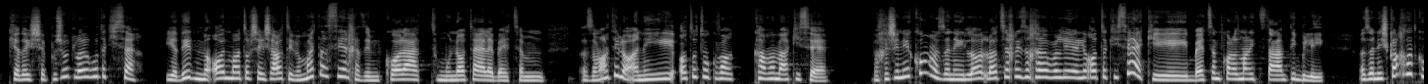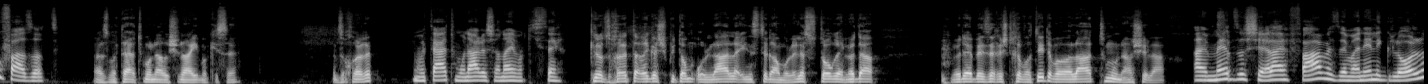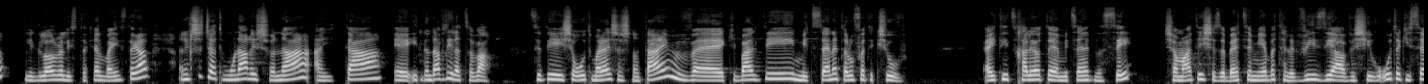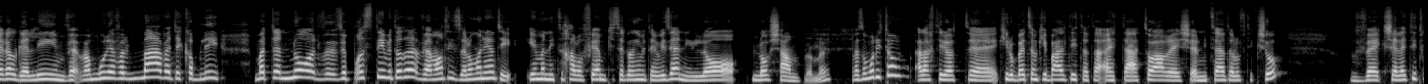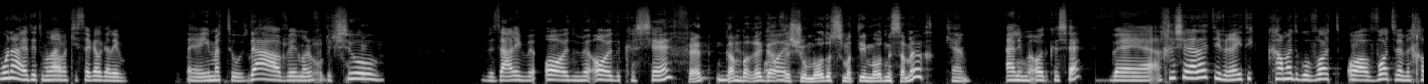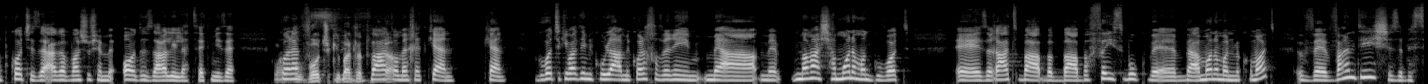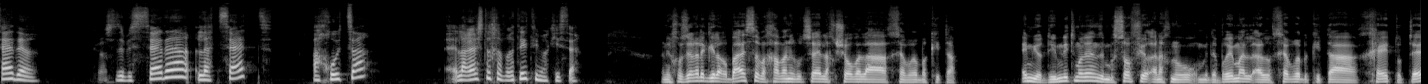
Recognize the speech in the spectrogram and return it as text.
כדי שפשוט לא יראו את הכיסא. ידיד מאוד מאוד טוב שישאל אותי ומה תעשי לך זה עם כל התמונות האלה בעצם אז אמרתי לו אני אוטוטו כבר קמה מהכיסא ואחרי שאני אקום אז אני לא, לא צריך להיזכר ולראות את הכיסא כי בעצם כל הזמן הצטלמתי בלי אז אני אשכח את התקופה הזאת. אז מתי התמונה הראשונה עם הכיסא? את זוכרת? מתי התמונה הראשונה עם הכיסא? כאילו את זוכרת את הרגע שפתאום עולה לאינסטגרם עולה לסטורי אני לא יודע לא יודע באיזה רשת חברתית אבל עולה תמונה שלך. האמת זו שאלה יפה וזה מעניין לגלול לגלול ולהסתכל באינסטגרם אני חושבת שהתמונה הראשונה הייתה אה, התנדבתי לצבא עשיתי שירות מלא של שנתיים וקיבלתי מצטיינת אלוף התקשוב. הייתי צריכה להיות אה, מצטיינת נשיא שמעתי שזה בעצם יהיה בטלוויזיה ושיראו את הכיסא גלגלים ואמרו לי אבל מה ותקבלי מתנות ו- ופרסים ואתה יודע ואמרתי זה לא מעניין אותי אם אני צריכה להופיע עם כיסא גלגלים בטלוויזיה אני לא לא שם. באמת? ואז אמרו לי טוב הלכתי להיות uh, כאילו בעצם קיבלתי את, את התואר uh, של מציינת אלוף תקשוב וכשהעליתי תמונה העליתי תמונה עם הכיסא גלגלים uh, עם התעודה ועם אלוף התקשוב. וזה היה לי מאוד מאוד קשה כן? גם ברגע. הזה שהוא מאוד עוצמתי מאוד משמח? כן היה לי מאוד קשה ואחרי שהעליתי וראיתי כמה תגובות אוהבות ומחבקות שזה אגב משהו שמאוד עזר לי לצאת מזה. כלומר, התגובות שקיבלת לתמונה. התומכת כן כן תגובות שקיבלתי מכולם מכל החברים מה, ממש המון המון תגובות. אה, זה רץ ב- ב- ב- בפייסבוק בהמון המון מקומות והבנתי שזה בסדר. כן. שזה בסדר לצאת החוצה לרשת החברתית עם הכיסא. אני חוזר לגיל 14 ואחר אני רוצה לחשוב על החבר'ה בכיתה. הם יודעים להתמודד עם זה בסוף אנחנו מדברים על, על חבר'ה בכיתה ח' או ט'.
